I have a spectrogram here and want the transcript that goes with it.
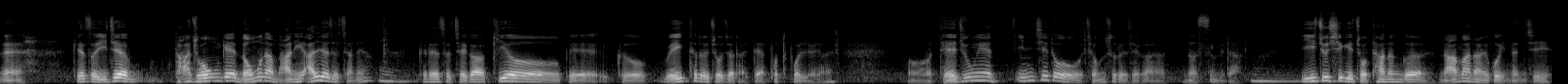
네. 그래서 이제 다 좋은 게 너무나 많이 알려졌잖아요. 음. 그래서 제가 기업의 그 웨이트를 조절할 때 포트폴리오에 어, 대중의 인지도 점수를 제가 넣습니다. 음. 이 주식이 좋다는 걸 나만 알고 있는지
